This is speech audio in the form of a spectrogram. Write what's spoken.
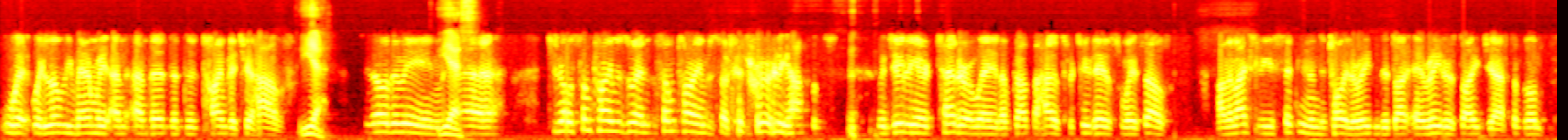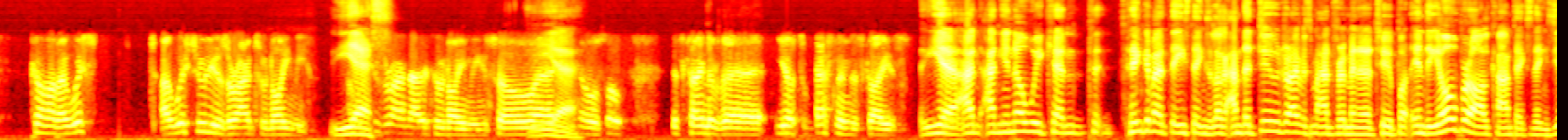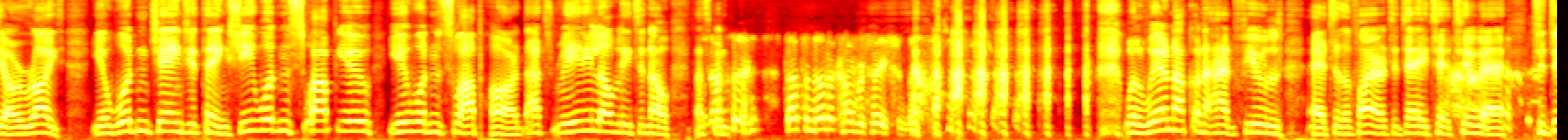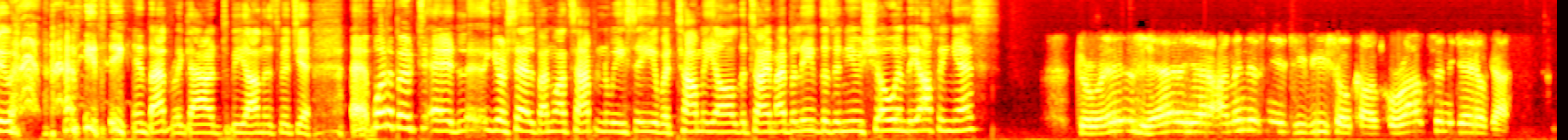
with, with lovely memory and, and the, the, the time that you have. Yeah. You know what I mean? Yes. Uh, you know, sometimes when, sometimes, and it rarely happens, when Julie or Ted are away and I've got the house for two days for myself, and I'm actually sitting in the toilet reading the di- uh, Reader's Digest, I'm going, God, I wish, I wish Julie was around to annoy me. Yes. She's around now to annoy me. So, uh, Yeah. you know, so it's kind of, uh, you know, it's a blessing in disguise. Yeah, and, and you know we can th- think about these things. Look, and they do drive us mad for a minute or two, but in the overall context of things, you're right. You wouldn't change a thing. She wouldn't swap you. You wouldn't swap her. That's really lovely to know. That's, That's, a, that's another conversation. well. We're not going to add fuel uh, to the fire today to to uh, to do anything in that regard. To be honest with you, uh, what about uh, yourself and what's happening? We see you with Tommy all the time. I believe there's a new show in the offing. Yes. There is, yeah, yeah. I'm in this new TV show called Routes in the Gaelga,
